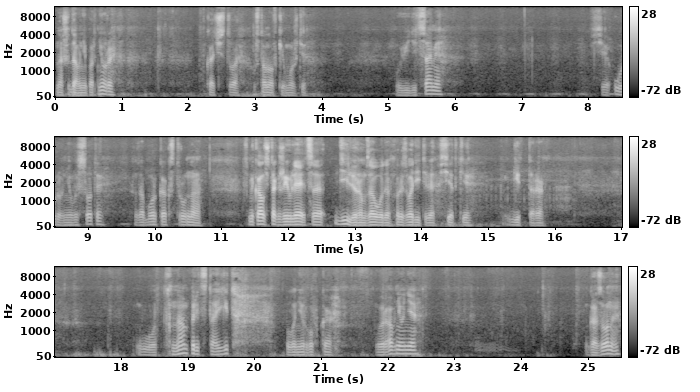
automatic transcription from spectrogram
Наши давние партнеры качество установки можете увидеть сами. Все уровни высоты, забор как струна. Смекалыч также является дилером завода-производителя сетки Гиттера. Вот, нам предстоит планировка выравнивания, газоны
